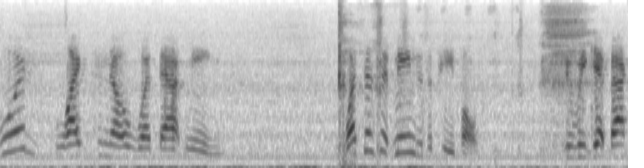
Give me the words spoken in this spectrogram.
would like to know what that means. What does it mean to the people? Do we get back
